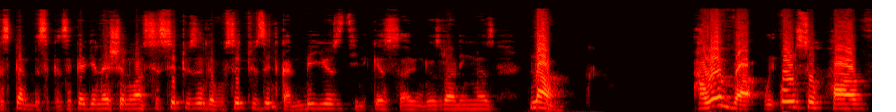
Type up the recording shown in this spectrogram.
second generation one cetirizine, levocetirizine can be used in case having those running nose. Now, However, we also have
